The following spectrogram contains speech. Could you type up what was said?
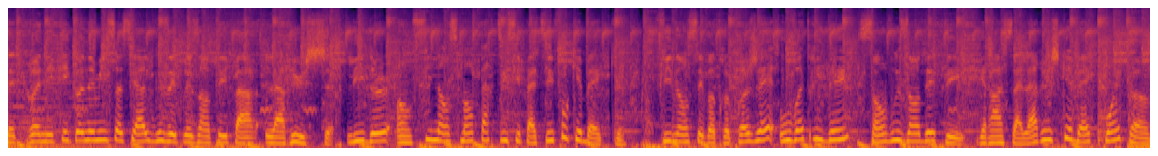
Cette chronique économie sociale vous est présentée par La Ruche, leader en financement participatif au Québec. Financez votre projet ou votre idée sans vous endetter grâce à laruchequebec.com.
